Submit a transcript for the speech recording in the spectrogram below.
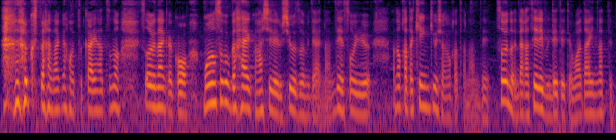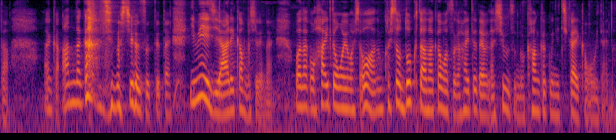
ドクター中松開発のそういうなんかこうものすごく速く走れるシューズみたいなんでそういうあの方研究者の方なんでそういうのでなんかテレビに出てて話題になってた。なんかあんな感じのシューズって言ったらイメージあれかもしれない。わなんか履いて思いました。わ昔のドクター中松が履いてたようなシューズの感覚に近いかもみたいな。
